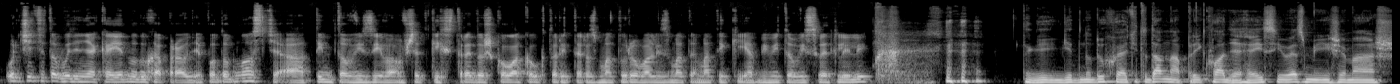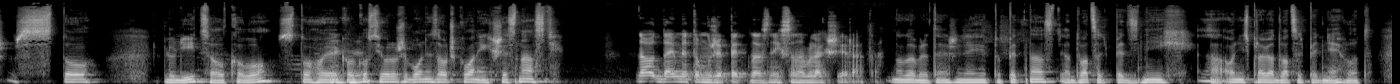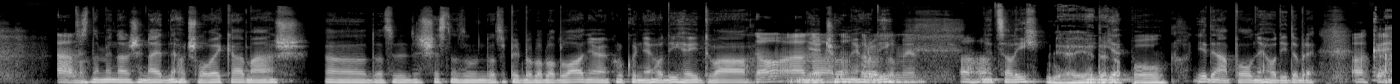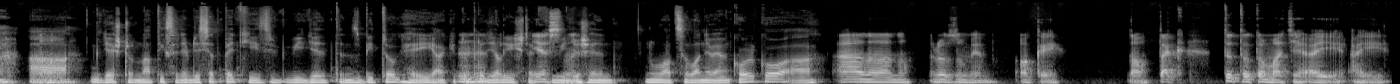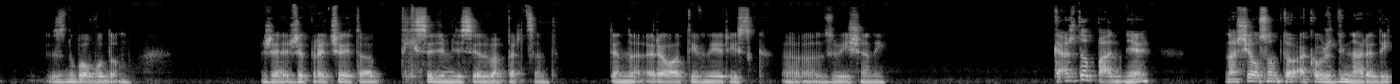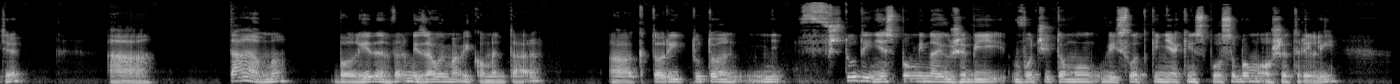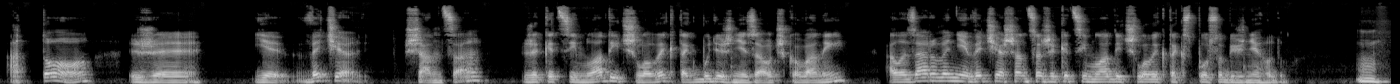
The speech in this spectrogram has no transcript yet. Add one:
Určite to bude nejaká jednoduchá pravdepodobnosť a týmto vyzývam všetkých stredoškolákov, ktorí teraz maturovali z matematiky, aby mi to vysvetlili. Tak jednoducho, ja ti to dám na príklade, hej, si vezmi, že máš 100 ľudí celkovo, z toho je, mm-hmm. koľko si hovoril, že bol nezaočkovaných? 16? No, dajme tomu, že 15, nech sa nám ľahšie ráta. No dobre, takže je to 15 a 25 z nich a oni spravia 25 nehod. Áno. To znamená, že na jedného človeka máš 20, 16, 25, bla, bla, bla, neviem koľko nehodí, hej, dva no, áno, niečo áno, nehodí. Rozumiem. Aha. Necelých. Nie, 1,5. 1,5 nehodí, dobre. Okay. A, a kdežto na tých 75 tisíc vyjde ten zbytok, hej, a keď to mm-hmm. predelíš, tak Jasné. vyjde, že 0, neviem koľko a... Áno, áno, rozumiem. OK. No, tak toto to máte aj, aj s dôvodom že, že prečo je to tých 72%, ten relatívny risk e, zvýšený. Každopádne, našiel som to ako vždy na Reddite a tam bol jeden veľmi zaujímavý komentár, a ktorý tuto v štúdii nespomínajú, že by voči tomu výsledky nejakým spôsobom ošetrili. A to, že je väčšia šanca, že keď si mladý človek, tak budeš nezaočkovaný, ale zároveň je väčšia šanca, že keď si mladý človek, tak spôsobíš nehodu. Mm.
